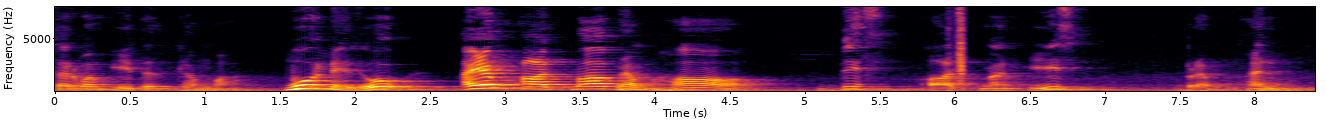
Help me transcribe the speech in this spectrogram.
ಸರ್ವಂ ಏತದ್ ಬ್ರಹ್ಮ. ಮೂರನೇದು ಅಯಂ ಆತ್ಮ ಬ್ರಹ್ಮ. ದಿಸ್ ಆತ್ಮನ್ ಈಸ್ ಬ್ರಹ್ಮನ್.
